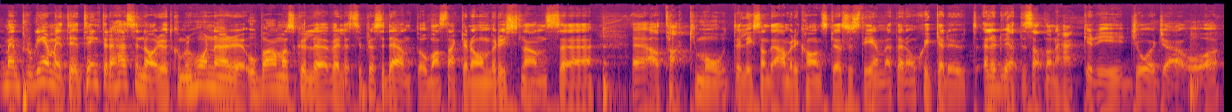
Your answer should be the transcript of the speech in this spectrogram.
men problemet är, tänk dig det här scenariot. Kommer du ihåg när Obama skulle väljas till president och man snackade om Rysslands eh, eh attack mot eh, liksom, det amerikanska systemet där de skickade ut, eller du vet, det satt någon hacker i Georgia och,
